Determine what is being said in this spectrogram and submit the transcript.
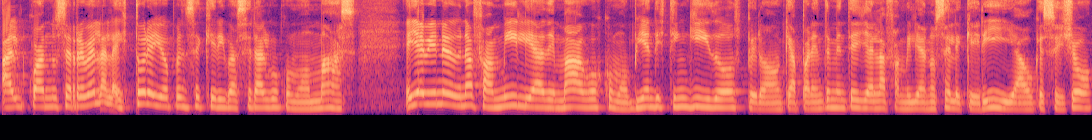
al, cuando se revela la historia yo pensé que iba a ser algo como más ella viene de una familia de magos como bien distinguidos, pero aunque aparentemente ya en la familia no se le quería o qué sé yo.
